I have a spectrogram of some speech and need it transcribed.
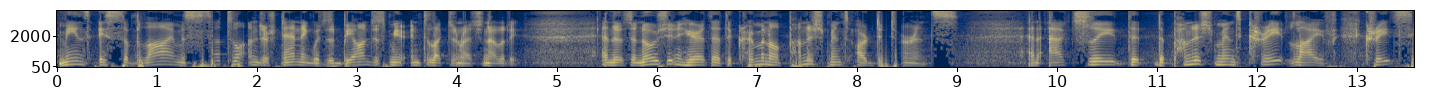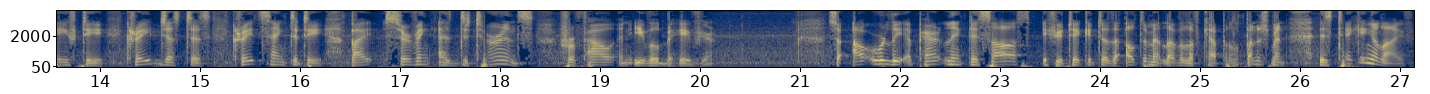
means a sublime, subtle understanding which is beyond just mere intellect and rationality. And there's a notion here that the criminal punishments are deterrents. And actually, the, the punishments create life, create safety, create justice, create sanctity by serving as deterrents for foul and evil behavior. So outwardly, apparently, qisas, if you take it to the ultimate level of capital punishment, is taking a life.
